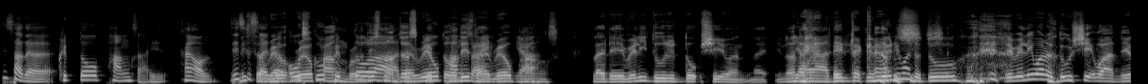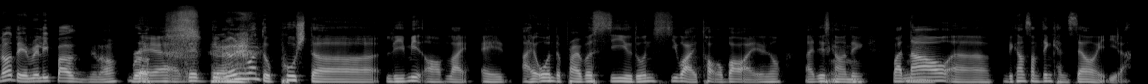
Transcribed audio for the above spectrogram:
these are the crypto punks. Uh, kind of this, is the like the old school punk, crypto, bro. This not just real crypto. punks, this right? like real yeah. punks. Like they really do dope shit one. Like you know. Yeah, yeah, they, that they really want to do. they really want to do shit one. You know, they really punk. You know, bro. They, uh, they, they really want to push the limit of like, hey, I own the privacy. You don't see what I talk about. You know, like this kind of Mm, thing. But mm. now, uh, become something can sell already lah.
